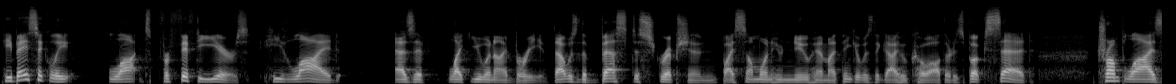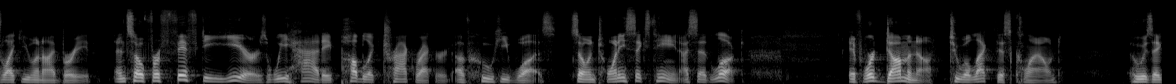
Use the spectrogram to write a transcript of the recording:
He basically lied for 50 years. He lied as if like you and I breathe. That was the best description by someone who knew him. I think it was the guy who co-authored his book said Trump lies like you and I breathe. And so for 50 years we had a public track record of who he was. So in 2016 I said, "Look, if we're dumb enough to elect this clown, who is a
